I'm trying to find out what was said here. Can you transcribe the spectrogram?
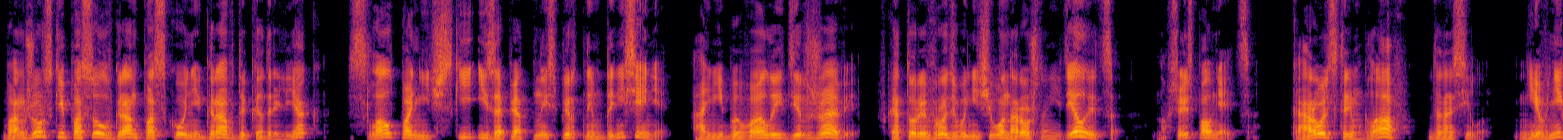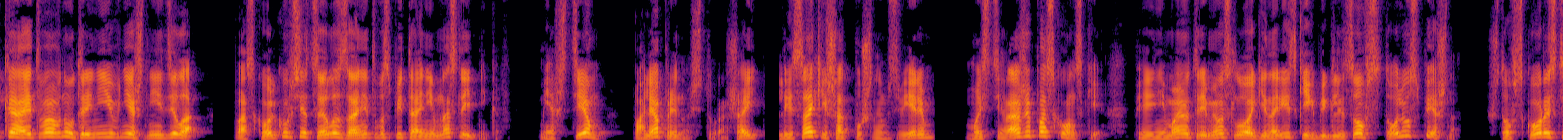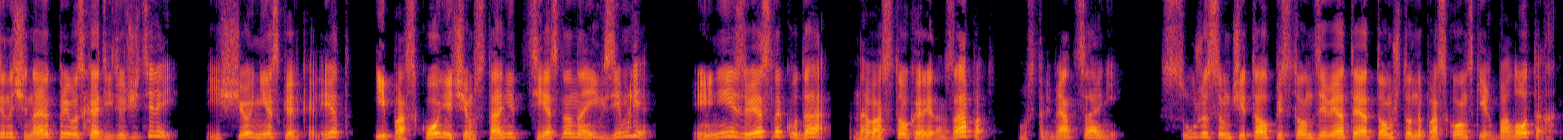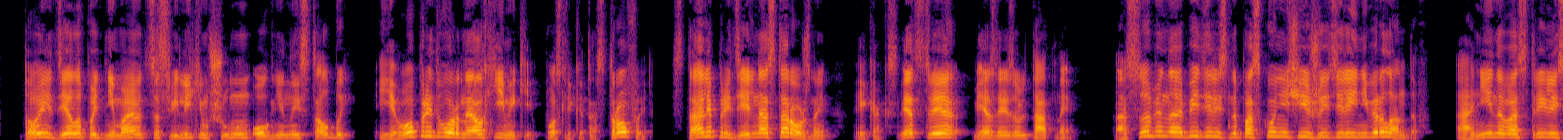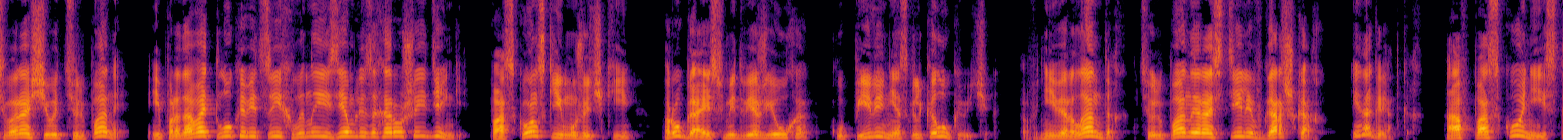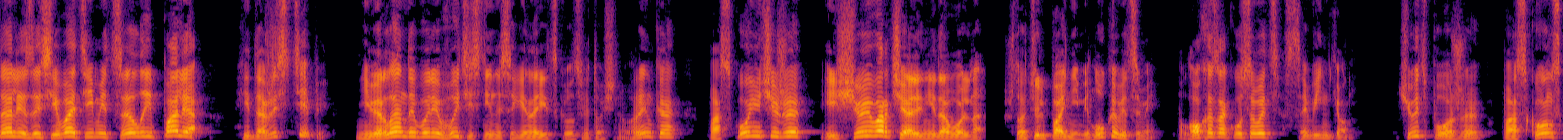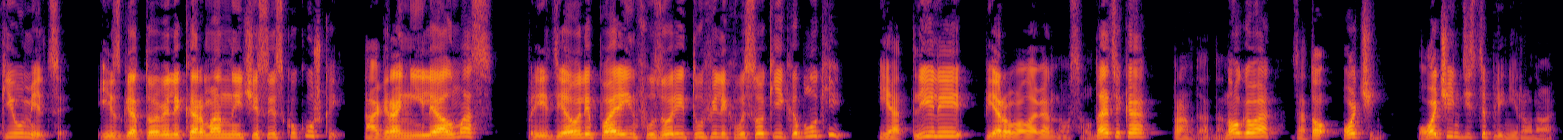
Банжурский посол в Гран-Пасконе граф де Кадрильяк слал панические и запятнанные спиртным донесения о небывалой державе, в которой вроде бы ничего нарочно не делается, но все исполняется. Король Стремглав, доносил он, не вникает во внутренние и внешние дела, поскольку всецело занят воспитанием наследников. Меж тем, поля приносят урожай, леса кишат пушным зверем, мастера же пасконские перенимают ремесло агенорийских беглецов столь успешно, что в скорости начинают превосходить учителей. Еще несколько лет, и пасконичем станет тесно на их земле. И неизвестно куда, на восток или на запад, устремятся они. С ужасом читал Пистон Девятый о том, что на пасконских болотах то и дело поднимаются с великим шумом огненные столбы. Его придворные алхимики после катастрофы стали предельно осторожны и, как следствие, безрезультатны. Особенно обиделись на пасконичьи жителей Нидерландов. Они навострились выращивать тюльпаны и продавать луковицы их в иные земли за хорошие деньги. Пасконские мужички, ругаясь в медвежье ухо, купили несколько луковичек. В Нидерландах тюльпаны растили в горшках и на грядках, а в Пасконии стали засевать ими целые поля и даже степи. Нидерланды были вытеснены с агеноритского цветочного рынка, Пасконичи же еще и ворчали недовольно, что тюльпанными луковицами плохо закусывать савиньон. Чуть позже пасконские умельцы изготовили карманные часы с кукушкой, огранили алмаз, приделали паре инфузорий туфелек высокие каблуки и отлили первого оловянного солдатика, правда одноногого, зато очень, очень дисциплинированного.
